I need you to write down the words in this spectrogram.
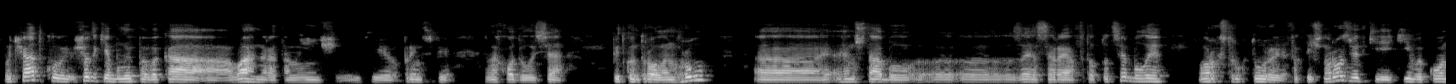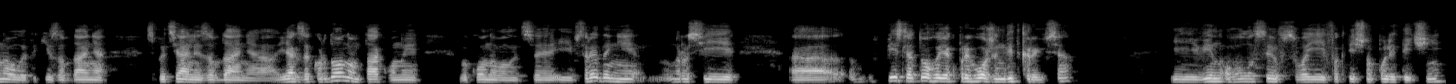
спочатку, що таке були ПВК Вагнера там і інші, які в принципі знаходилися під контролем ГРУ е, Генштабу е, ЗСРФ. Тобто, це були оргструктури фактично розвідки, які виконували такі завдання, спеціальні завдання, як за кордоном, так вони виконували це і всередині Росії. Е, Після того, як Пригожин відкрився, і він оголосив свої фактично політичні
